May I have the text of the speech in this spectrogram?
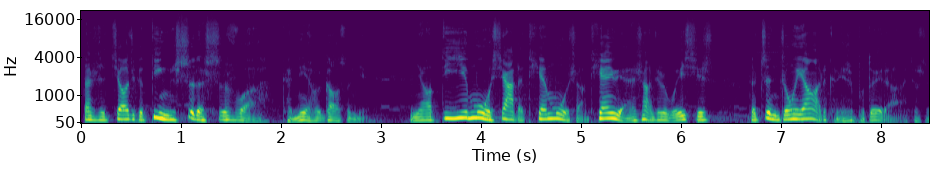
但是教这个定式的师傅啊，肯定也会告诉你，你要第一目下的天目上、天元上，就是围棋的正中央啊，这肯定是不对的啊，就是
